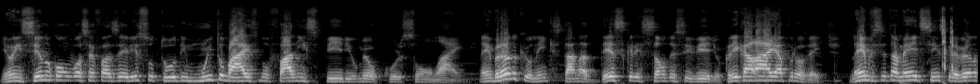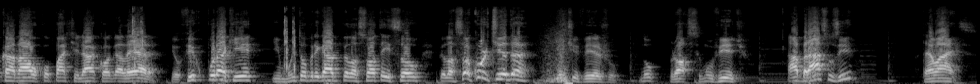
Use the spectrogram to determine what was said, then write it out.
Eu ensino como você fazer isso tudo e muito mais no Fala Inspire, o meu curso online. Lembrando que o link está na descrição desse vídeo. Clica lá e aproveite. Lembre-se também de se inscrever no canal, compartilhar com a galera. Eu fico por aqui e muito obrigado pela sua atenção, pela sua curtida eu te vejo no próximo vídeo. Abraços e até mais!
